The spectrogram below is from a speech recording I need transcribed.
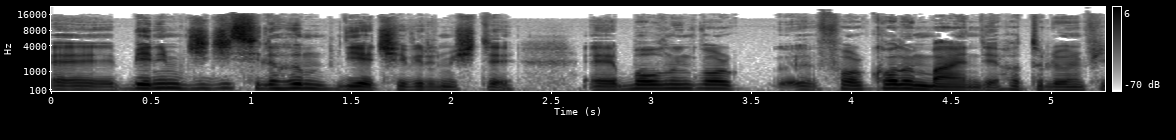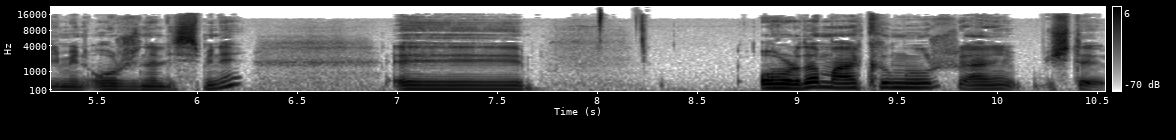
e, benim cici silahım diye çevrilmişti. E, Bowling for, for Columbine diye hatırlıyorum filmin orijinal ismini. E, orada Michael Moore yani işte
